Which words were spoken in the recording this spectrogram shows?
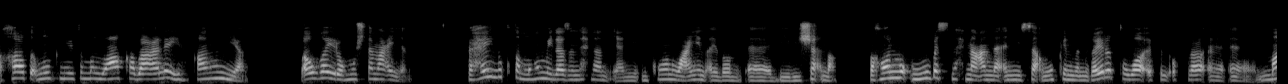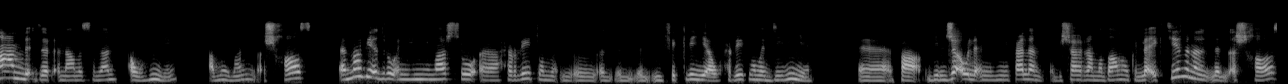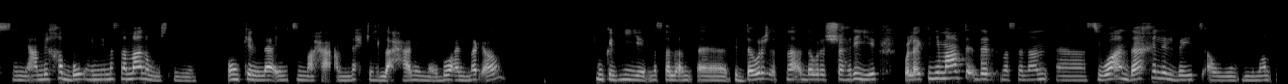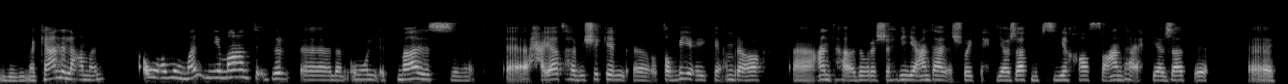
خاطئ ممكن يتم المعاقبة عليه قانونيا أو غيره مجتمعيا. فهي نقطة مهمة لازم نحن يعني نكون واعيين أيضا بشأنها فهون مو بس نحن عندنا النساء ممكن من غير الطوائف الأخرى آه، آه، ما عم بقدر أنا مثلا أو هن عموما الأشخاص آه، ما بيقدروا انهم يمارسوا حريتهم الفكرية أو حريتهم الدينية. فبيلجأوا لأنه فعلا بشهر رمضان ممكن نلاقي كثير من الأشخاص هن عم يخبوا هن مثلا ما مسلمين ممكن نلاقي مثل ما عم نحكي هلأ حاليا موضوع المرأة ممكن هي مثلا آه، بالدورة أثناء الدورة الشهرية ولكن هي ما عم تقدر مثلا آه، سواء داخل البيت أو بمكان العمل أو عموما هي ما عم تقدر آه، لنقول تمارس حياتها بشكل طبيعي كامرأة عندها دورة شهرية عندها شوية احتياجات نفسية خاصة عندها احتياجات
